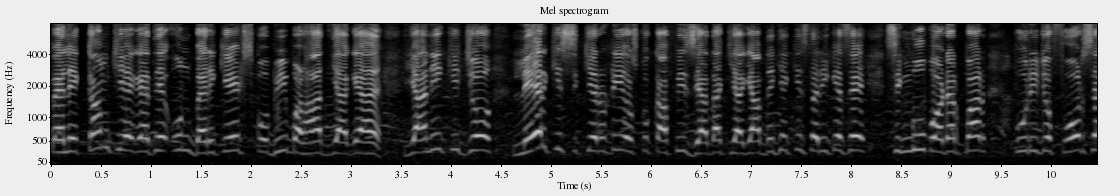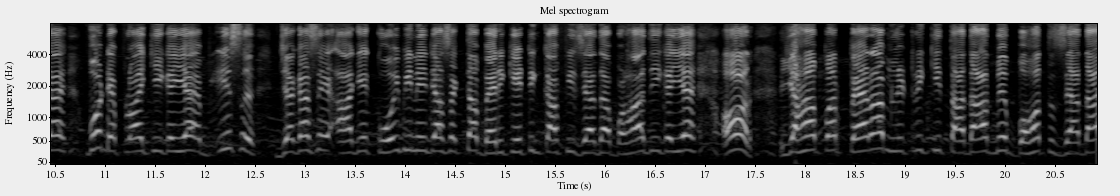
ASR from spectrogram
पहले कम किए गए थे, उन बैरिकेड्स को भी बढ़ा दिया गया है। यानी कि जो लेयर की सिक्योरिटी है, उसको काफ़ी ज़्यादा किया गया। आप देखिए किस तरीके से सिंगू बॉर्डर पर पूरी जो फोर्स है, वो डिप्लॉय की गई है। इस जगह से आगे कोई भी नहीं जा सकता। बैरिकेटिंग काफ़ी ज़्यादा बढ़ा दी गई है, और यहाँ पर पैरा मिलिट्री की तादाद में बहुत ज़्यादा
